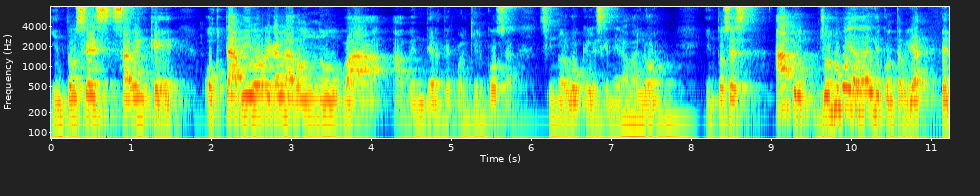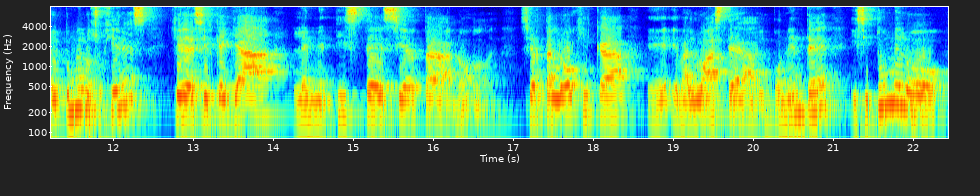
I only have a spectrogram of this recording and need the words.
Y entonces saben que Octavio Regalado no va a venderte cualquier cosa, sino algo que les genera valor. Y entonces, ah, pero yo no voy a dar el de contabilidad, pero tú me lo sugieres, quiere decir que ya le metiste cierta, ¿no? cierta lógica, eh, evaluaste al ponente y si tú me lo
